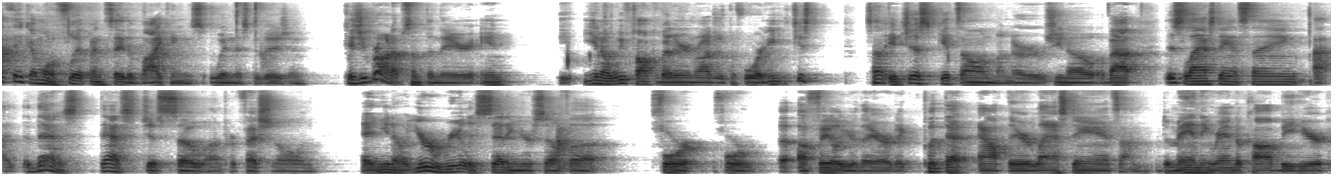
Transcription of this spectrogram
I think I'm going to flip and say the Vikings win this division because you brought up something there, and you know we've talked about Aaron Rodgers before, and he just so it just gets on my nerves, you know, about this last dance thing. I, that is that's just so unprofessional, and and you know you're really setting yourself up for for a failure there to put that out there. Last dance. I'm demanding Randall Cobb be here.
